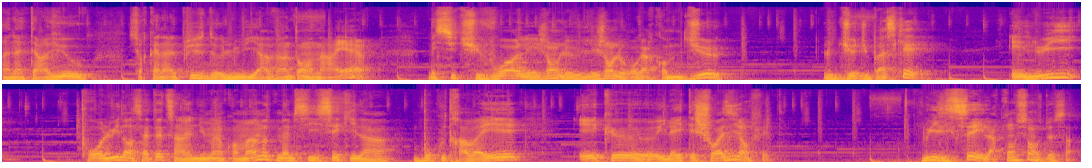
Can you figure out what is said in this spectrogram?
interview sur Canal Plus de lui il y a 20 ans en arrière. Mais si tu vois les gens, les gens le regardent comme Dieu le dieu du basket. Et lui, pour lui, dans sa tête, c'est un humain comme un autre, même s'il sait qu'il a beaucoup travaillé et qu'il euh, a été choisi en fait. Lui, il sait, il a conscience de ça.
